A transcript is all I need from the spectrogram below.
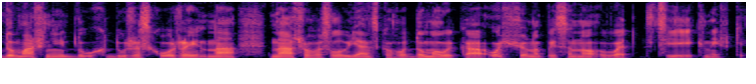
домашній дух, дуже схожий на нашого слов'янського домовика. Ось що написано в цієї книжки.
